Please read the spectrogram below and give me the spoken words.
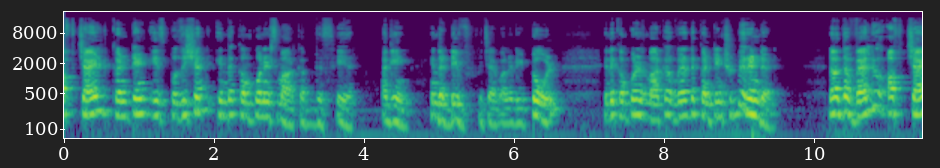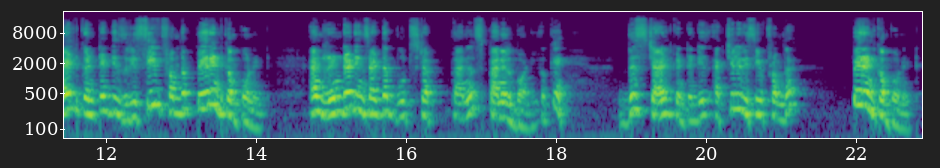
of child content is positioned in the components markup this here again in the div which I have already told in the components markup where the content should be rendered. Now the value of child content is received from the parent component and rendered inside the bootstrap panel's panel body. Okay. This child content is actually received from the parent component.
